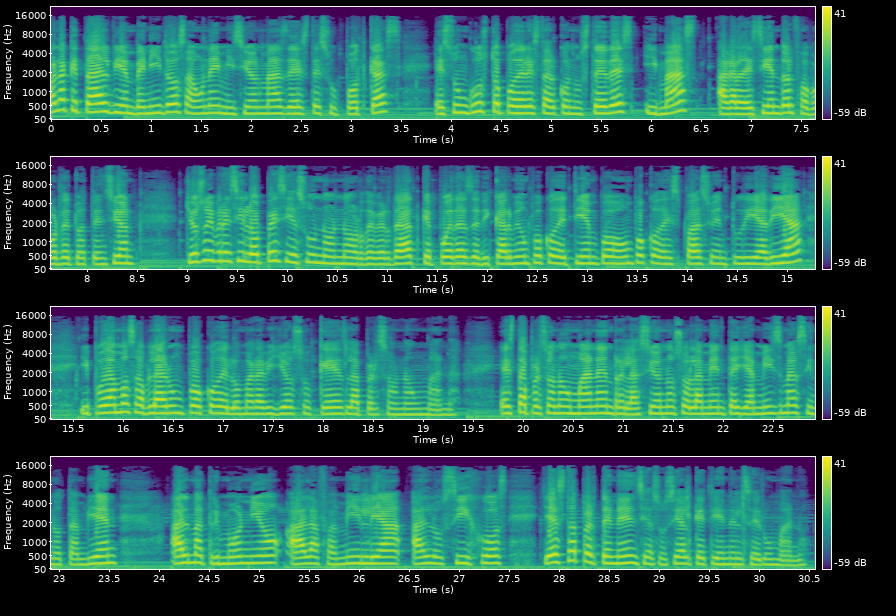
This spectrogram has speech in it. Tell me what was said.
Hola, ¿qué tal? Bienvenidos a una emisión más de este su podcast. Es un gusto poder estar con ustedes y más agradeciendo el favor de tu atención. Yo soy Bresi López y es un honor de verdad que puedas dedicarme un poco de tiempo o un poco de espacio en tu día a día y podamos hablar un poco de lo maravilloso que es la persona humana. Esta persona humana en relación no solamente a ella misma, sino también al matrimonio, a la familia, a los hijos y a esta pertenencia social que tiene el ser humano.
